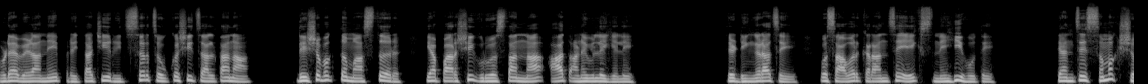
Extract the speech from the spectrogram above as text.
थोड्या वेळाने प्रेताची रितसर चौकशी चालताना देशभक्त मास्तर या पारशी गृहस्थांना आत आणविले गेले. ते डिंगराचे व सावरकरांचे एक स्नेही होते. त्यांचे समक्ष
